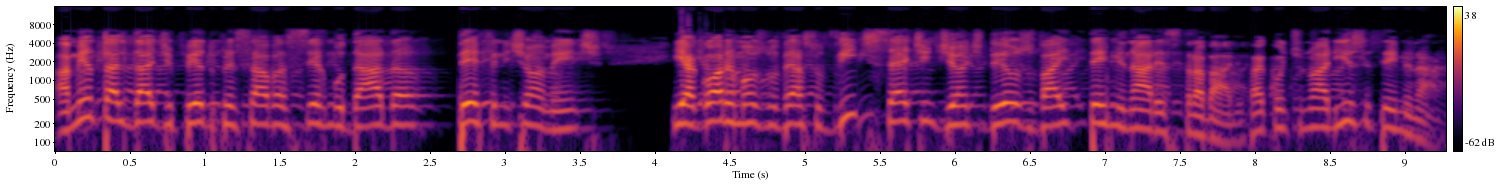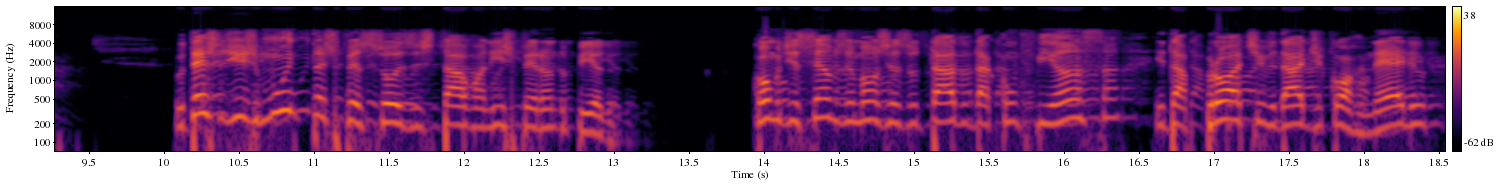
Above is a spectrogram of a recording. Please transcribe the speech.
a mentalidade de Pedro precisava ser mudada definitivamente. E agora, irmãos, no verso 27 em diante, Deus vai terminar esse trabalho, vai continuar isso e terminar. O texto diz: muitas pessoas estavam ali esperando Pedro. Como dissemos, irmãos, resultado da confiança e da proatividade de Cornélio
